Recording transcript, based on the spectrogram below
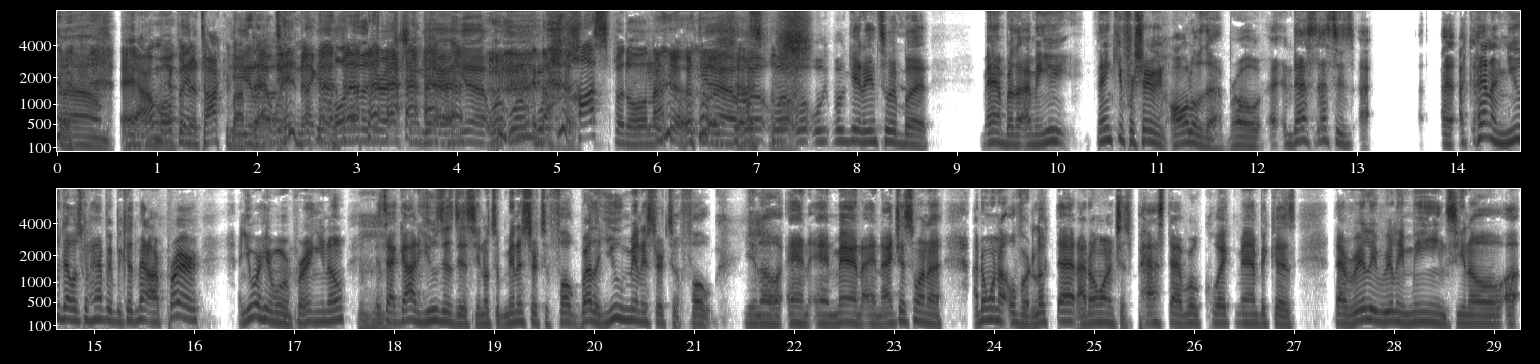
Um, hey, you I'm know, open to talk about you that. know, went like a whole other direction. Yeah, yeah. We'll, we'll, In the we'll- hospital, not yeah, we'll, we'll, we'll, we'll get into it, but man, brother, I mean, you, thank you for sharing all of that, bro. And that's that's his. I, I, I kind of knew that was gonna happen because man, our prayer, and you were here when we were praying, you know, Mhm. is that God uses this, you know, to minister to folk, brother. You minister to folk, you know, and and man, and I just want to, I don't want to overlook that. I don't want to just pass that real quick, man, because that really, really means, you know, a,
